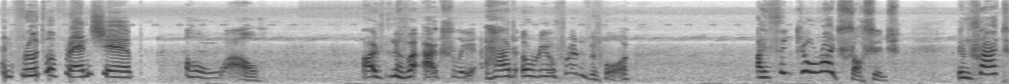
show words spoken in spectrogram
and fruitful friendship. Oh, wow. I've never actually had a real friend before. I think you're right, Sausage. In fact,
